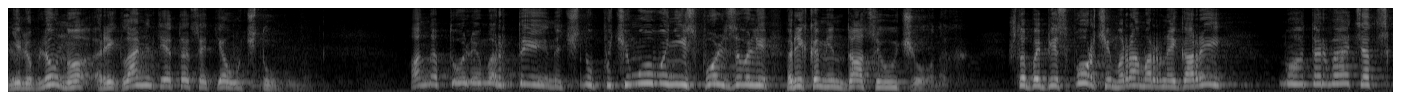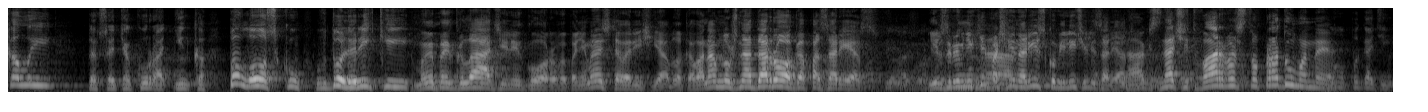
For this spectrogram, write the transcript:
не люблю, но регламент это, так сказать, я учту. Анатолий Мартынович, ну почему вы не использовали рекомендации ученых? Чтобы без порчи мраморной горы Ну, оторвать от скалы, так сказать, аккуратненько, полоску вдоль реки. Мы бы гладили гору, вы понимаете, товарищ Яблоков? А нам нужна дорога позарез. И взрывники пошли на риск, увеличили заряд. Так, значит, варварство продуманное. Ну, погоди,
